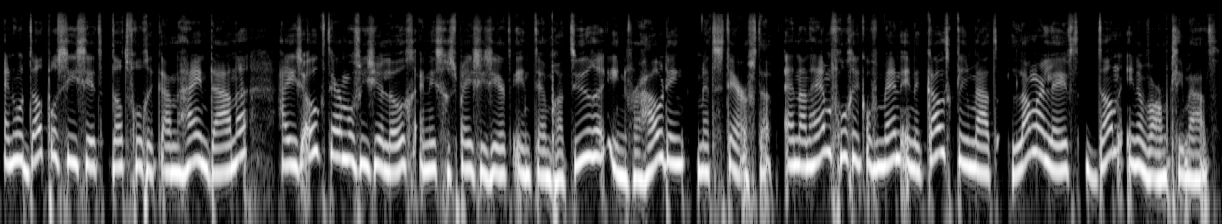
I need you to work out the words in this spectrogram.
En hoe dat precies zit, dat vroeg ik aan Hein Dane. Hij is ook thermofysioloog en is gespecialiseerd in temperaturen in verhouding met sterfte. En aan hem vroeg ik of men in een koud klimaat langer leeft dan in een warm klimaat.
